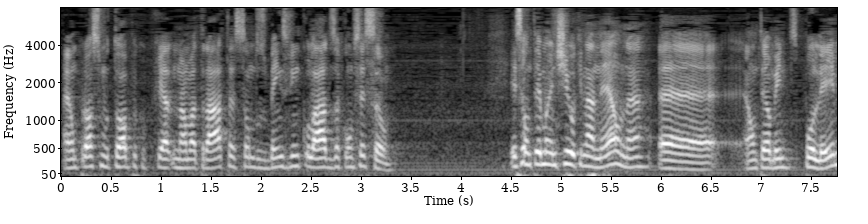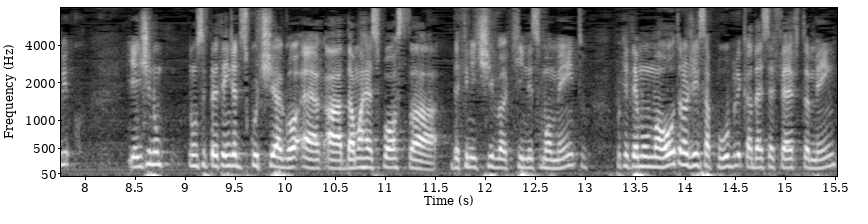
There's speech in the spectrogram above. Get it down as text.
Aí um próximo tópico que a norma trata são dos bens vinculados à concessão. Esse é um tema antigo aqui na ANEL, né? é, é um tema bem polêmico, e a gente não, não se pretende a discutir agora, é, a dar uma resposta definitiva aqui nesse momento, porque temos uma outra audiência pública da SFF também,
